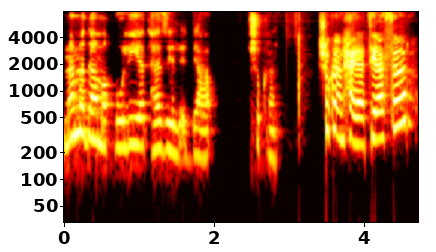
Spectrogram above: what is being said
ما مدى مقبولية هذه الإدعاء؟ شكرا. شكرا حياة ياسر.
